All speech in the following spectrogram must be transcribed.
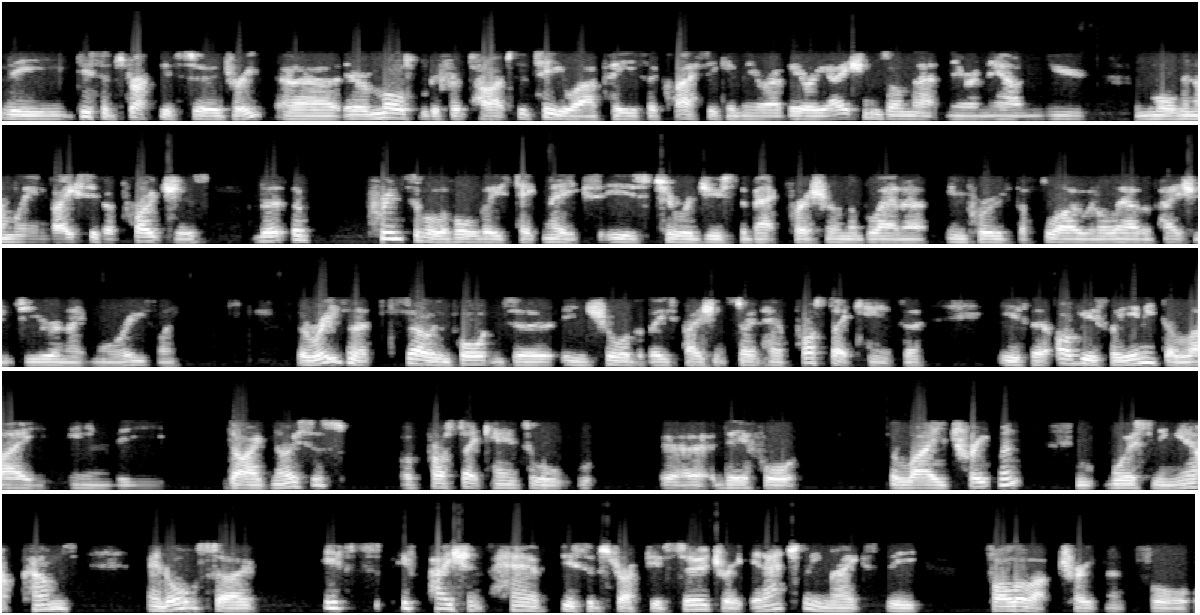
the disobstructive surgery, uh, there are multiple different types. The TURP is a classic, and there are variations on that. And there are now new, more minimally invasive approaches. The, the principle of all these techniques is to reduce the back pressure on the bladder, improve the flow, and allow the patient to urinate more easily. The reason it's so important to ensure that these patients don't have prostate cancer is that obviously any delay in the diagnosis of prostate cancer will uh, therefore delay treatment, worsening outcomes, and also if if patients have disobstructive surgery, it actually makes the follow up treatment for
